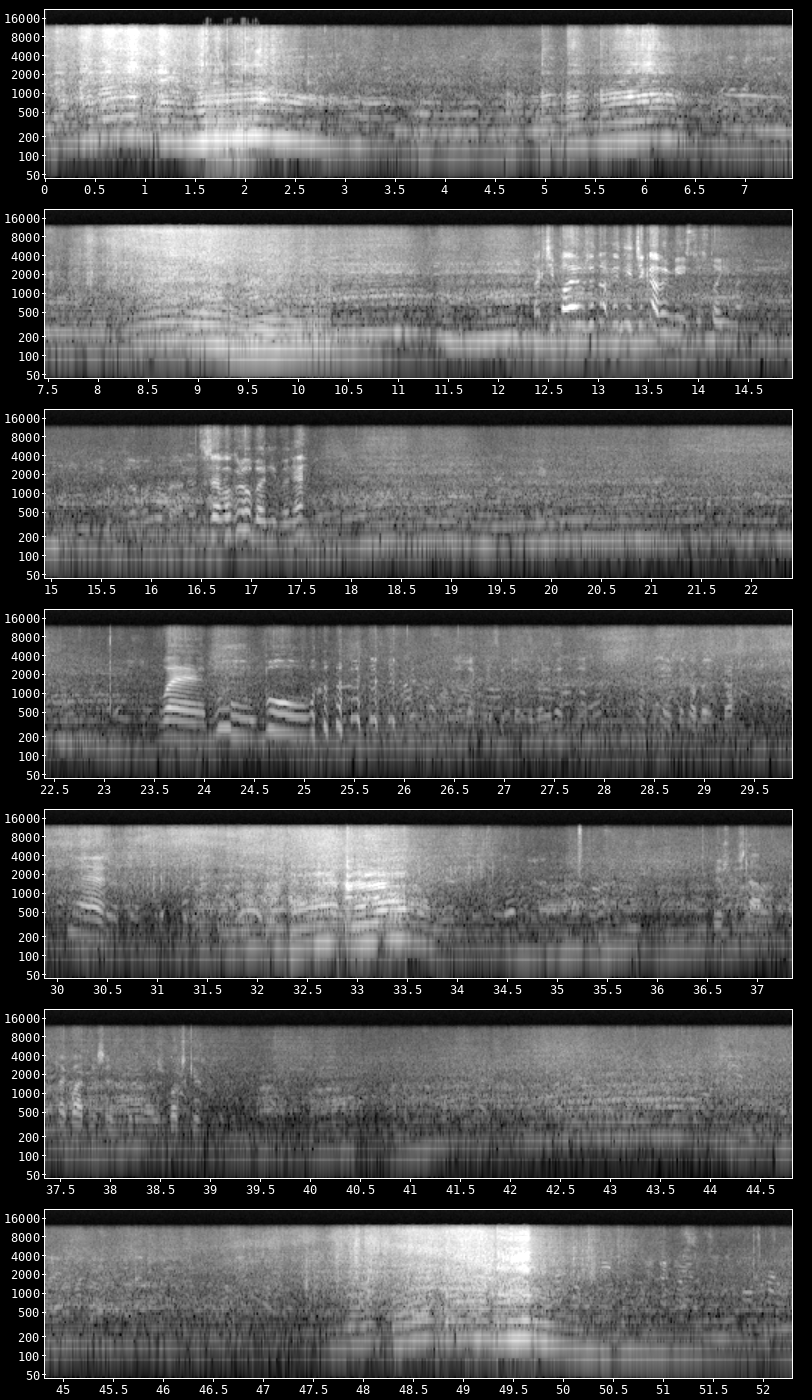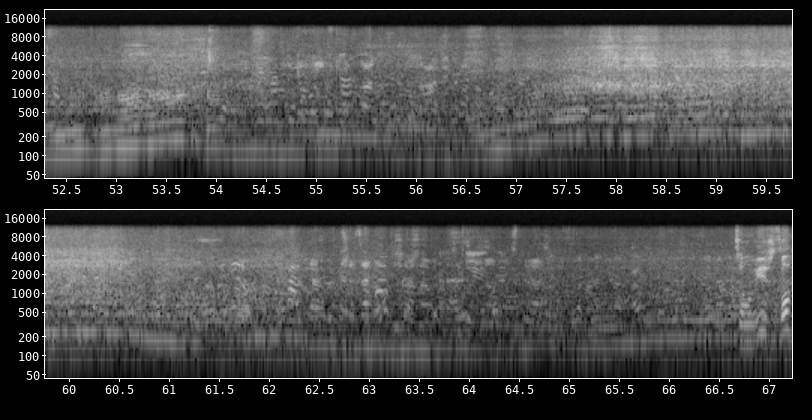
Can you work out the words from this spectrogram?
Tak ci powiem, że trochę w nieciekawym miejscu stoimy. Drzewo grube niby, nie? Łe, bu, bu. Nie, już taka bębka. Nie. Już myślałem. Tak ładnie szedł, kurwa, już boczkiem. Chcą, wiesz co?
